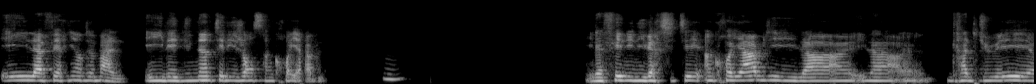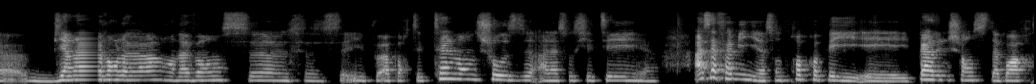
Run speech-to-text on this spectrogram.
et il a fait rien de mal. Et il est d'une intelligence incroyable. Mm il a fait une université incroyable, il a, il a gradué euh, bien avant l'heure, en avance. Euh, il peut apporter tellement de choses à la société, euh, à sa famille, à son propre pays, et il perd une chance d'avoir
